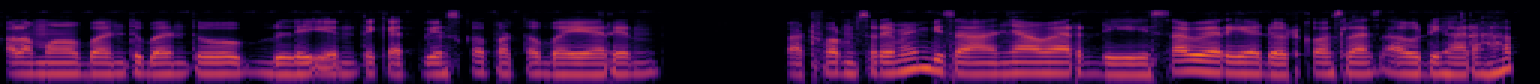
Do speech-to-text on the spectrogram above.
kalau mau bantu-bantu beliin tiket bioskop atau bayarin platform streaming bisa nyawer di saweria.co slash audi harahap.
